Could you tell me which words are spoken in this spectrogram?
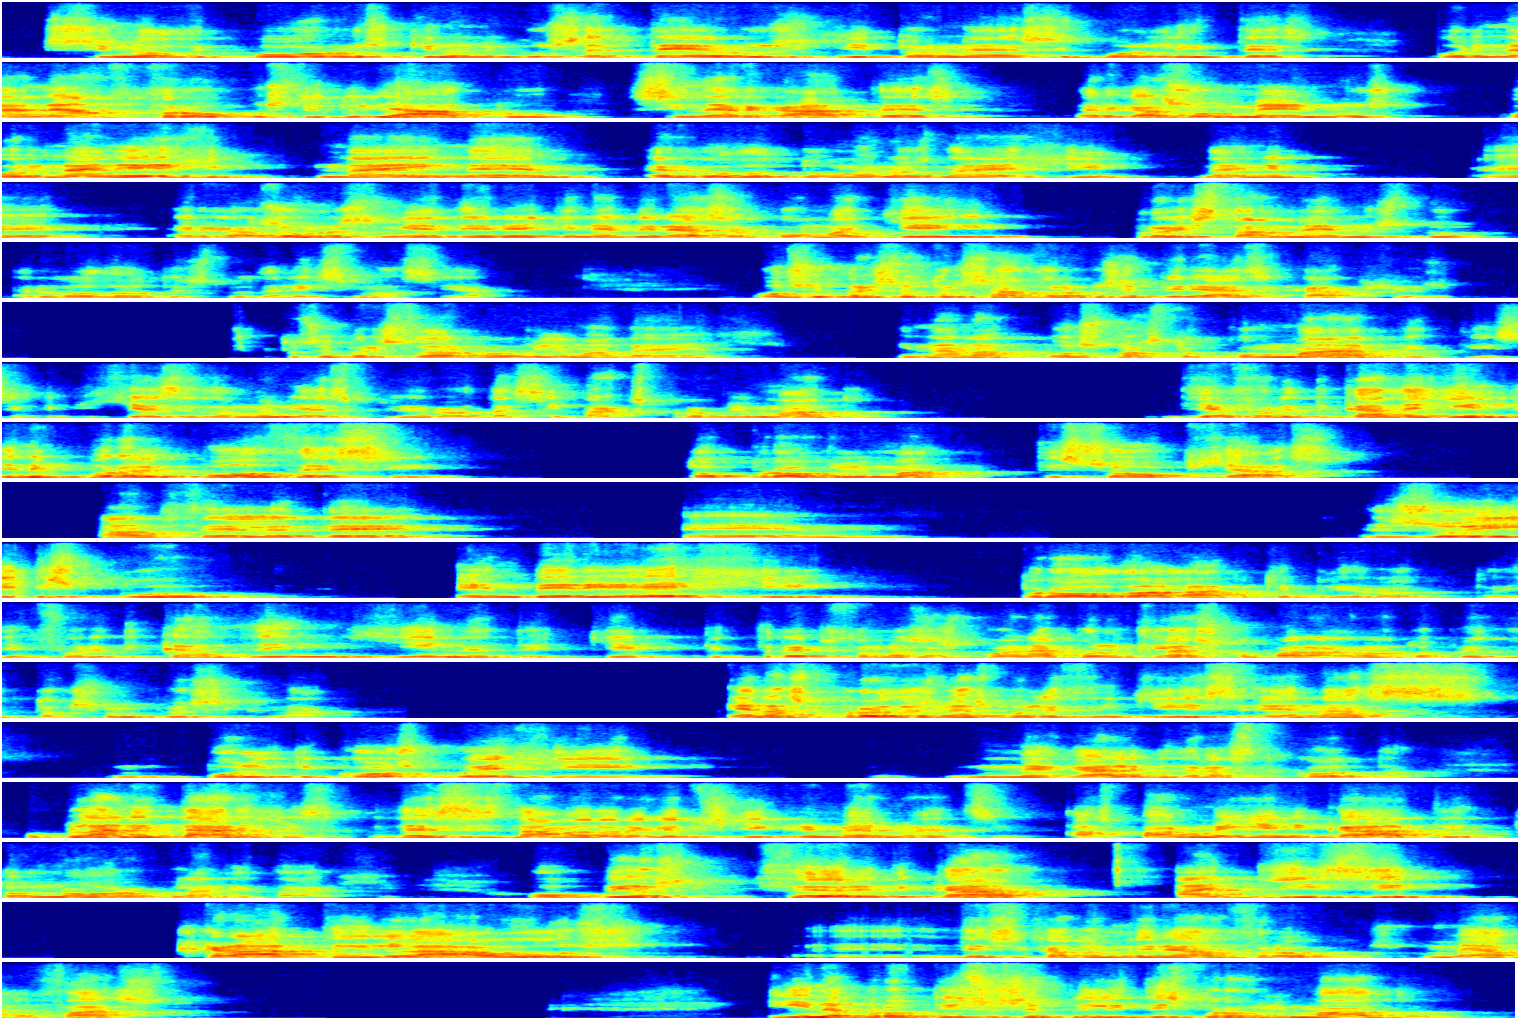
συνοδοιπόρους, κοινωνικούς εταίρους, γείτονες, συμπολίτες, μπορεί να είναι ανθρώπους στη δουλειά του, συνεργάτες, εργαζομένους, μπορεί να είναι, να είναι εργοδοτούμενος, να, έχει, να είναι ε, εργαζόμενος σε μια εταιρεία και να επηρεάζει ακόμα και οι προϊσταμένους του, εργοδότες του, δεν έχει σημασία. Όσο περισσότερους ανθρώπους επηρεάζει κάποιος, τόσο περισσότερα προβλήματα έχει. Είναι αναπόσπαστο κομμάτι της επιτυχίας δεδομενία της πληρότητας υπάρξει προβλημάτων. Διαφορετικά δεν γίνεται. Είναι προπόθεση το πρόβλημα της όποιας, αν θέλετε, ε, ζωής που εμπεριέχει πρόοδο, αγάπη και πληρότητα. Διαφορετικά δεν γίνεται. Και επιτρέψτε να σας πω ένα πολύ κλασικό παράδειγμα, το οποίο το χρησιμοποιώ συχνά. Ένας πρόεδρος μιας πολυεθνικής, ένας πολιτικός που έχει μεγάλη επιδραστικότητα. Ο πλανητάρχης. Δεν συζητάμε τώρα για το συγκεκριμένο, έτσι. Α πάρουμε γενικά τον όρο πλανητάρχη. Ο οποίος θεωρητικά αγγίζει κράτη, λαούς, ε, δισεκατομμύρια ανθρώπους με αποφάσεις του. Είναι πρωτίστως επιλητής προβλημάτων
